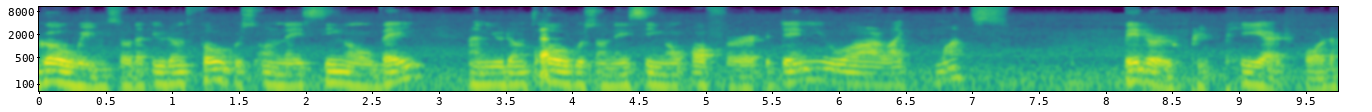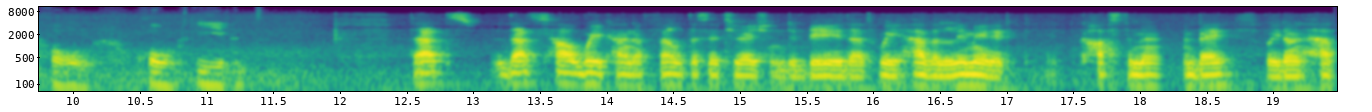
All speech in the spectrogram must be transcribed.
going so that you don't focus on a single day and you don't yeah. focus on a single offer then you are like much better prepared for the whole whole event that's that's how we kind of felt the situation to be that we have a limited customer base we don't have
